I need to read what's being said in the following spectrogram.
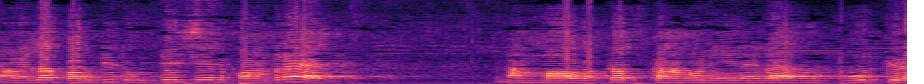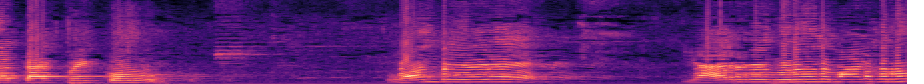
ನಾವೆಲ್ಲ ಬಂದಿದ್ದ ಉದ್ದೇಶ ಏನಪ್ಪಾ ಅಂದ್ರೆ ನಮ್ಮ ವಕಫ್ ಕಾನೂನು ಏನಿದೆ ಅದನ್ನು ಪೂರ್ತಿ ರದ್ದಾಗಬೇಕು. ಒಂದು ವೇಳೆ ಯಾರು ವಿರೋಧ ಮಾಡಿದ್ರು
